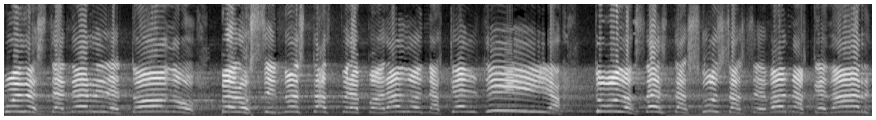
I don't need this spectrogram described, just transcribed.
puedes tener de todo, pero si no estás preparado en aquel día, todas estas cosas se van a quedar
